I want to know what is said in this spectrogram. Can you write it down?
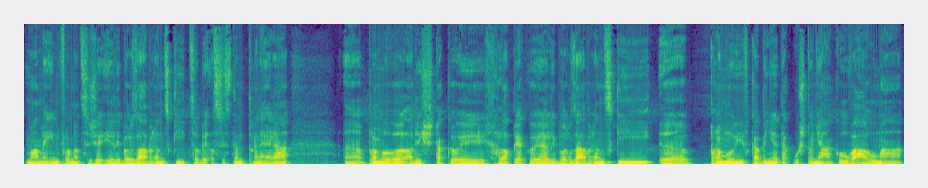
máme informace, že i Libor Zábranský, co by asistent trenéra, eh, promluvil a když takový chlap, jako je Libor Zábranský, promluví v kabině, tak už to nějakou váhu má.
